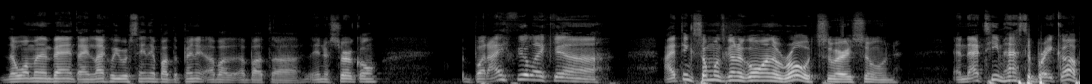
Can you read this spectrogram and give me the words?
the woman man band. I like what you were saying about the about about uh, the inner circle, but I feel like uh, I think someone's gonna go on the road very soon and that team has to break up.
